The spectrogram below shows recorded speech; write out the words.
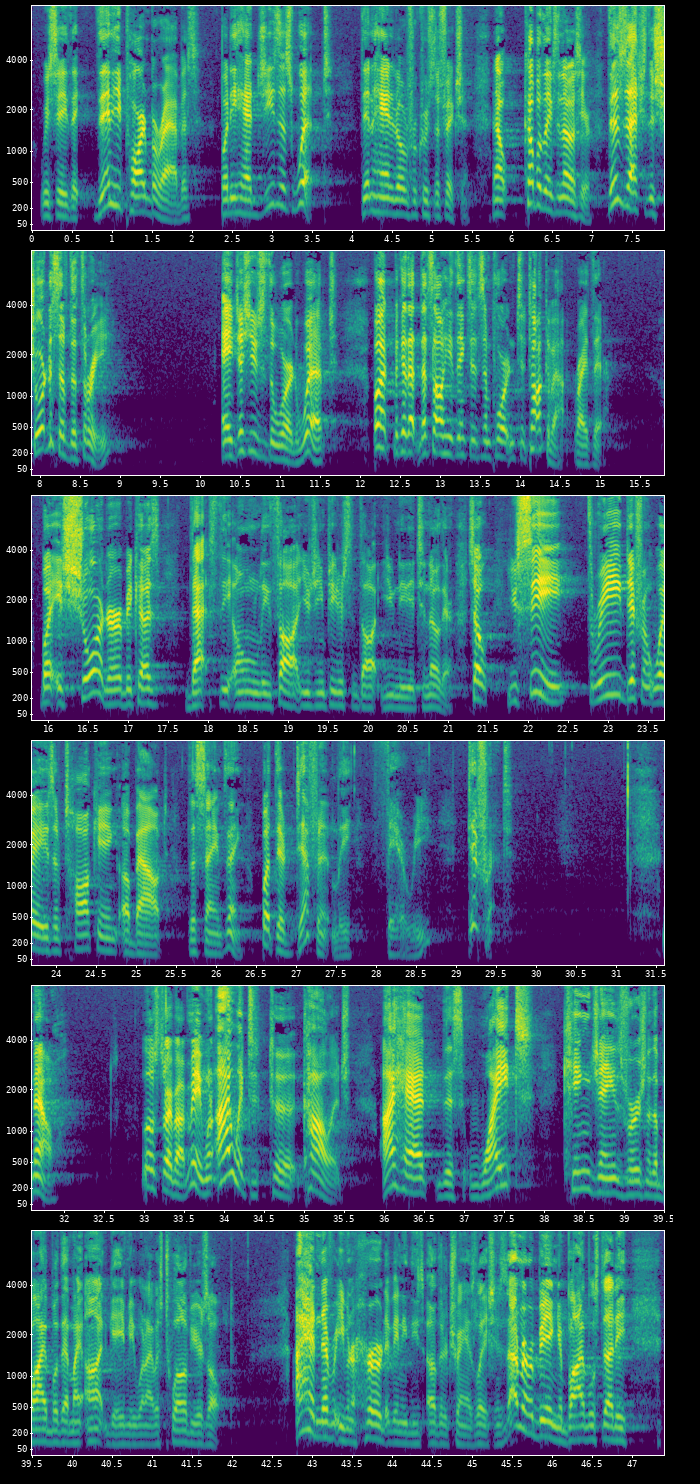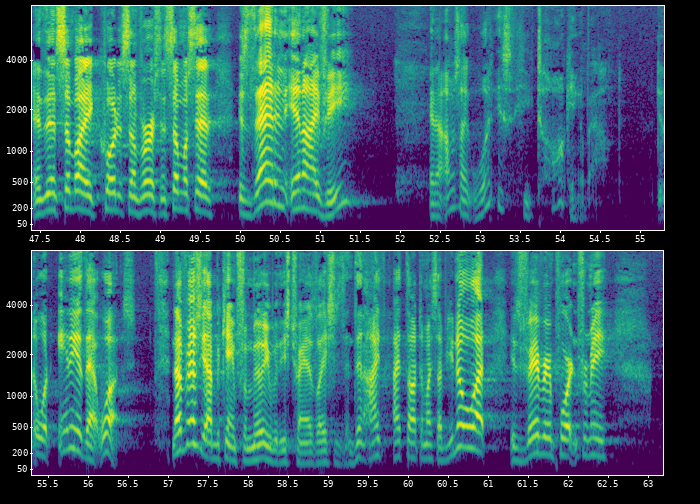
we see that then he pardoned Barabbas, but he had Jesus whipped, then handed over for crucifixion. Now, a couple things to notice here. This is actually the shortest of the three, and he just uses the word whipped, but because that, that's all he thinks it's important to talk about right there. But it's shorter because that's the only thought Eugene Peterson thought you needed to know there. So you see three different ways of talking about the same thing, but they're definitely very different. Now, a little story about me. When I went to, to college, I had this white King James version of the Bible that my aunt gave me when I was 12 years old. I had never even heard of any of these other translations. I remember being in Bible study, and then somebody quoted some verse, and someone said, Is that an NIV? And I was like, What is he talking about? Didn't know what any of that was. Now, eventually, I became familiar with these translations, and then I, I thought to myself, you know what is very, very important for me?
